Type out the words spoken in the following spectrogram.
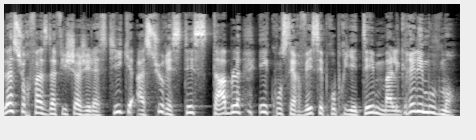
la surface d'affichage élastique a su rester stable et conserver ses propriétés malgré les mouvements.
